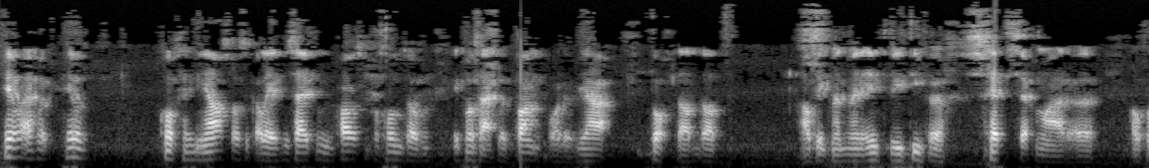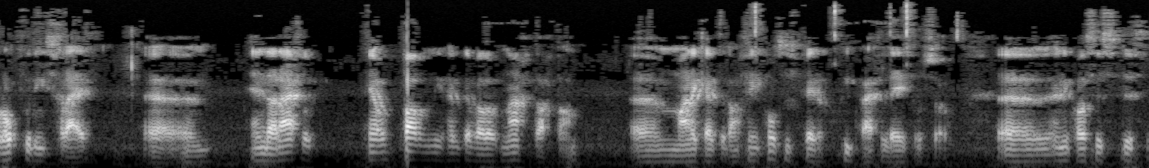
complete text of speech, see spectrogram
heel eigenlijk, heel congeniaal zoals ik al even zei toen de pauze begon over. Ik was eigenlijk bang voor het, ja, toch dat, dat, als ik met mijn intuïtieve schets, zeg maar, uh, over opvoeding schrijf, uh, en daar eigenlijk, ja, op een bepaalde manier heb ik er wel over nagedacht dan. Uh, maar ik heb er dan geen godsdienstpedagogiek bij gelezen of zo. En ik was dus, dus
